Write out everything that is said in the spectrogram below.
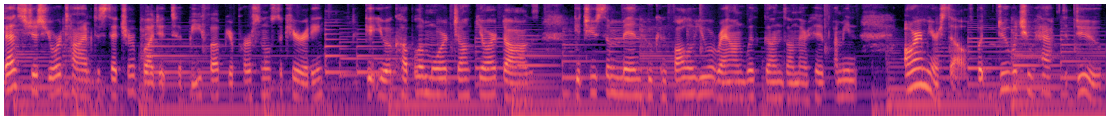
that's just your time to set your budget to beef up your personal security, get you a couple of more junkyard dogs, get you some men who can follow you around with guns on their hip. I mean, arm yourself, but do what you have to do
